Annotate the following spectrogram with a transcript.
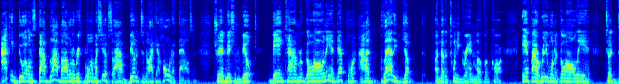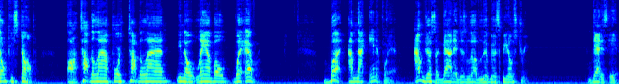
I can do it on stock block, but I want to risk blowing my ship. So I built it to know I can hold a thousand. Transmission built, Ben Caliber, go all in. At that point, I'd gladly jump another 20 grand motherfucking car. If I really want to go all in to a donkey stomp, uh, top of the line Porsche, top the line, you know, Lambo, whatever. But I'm not in it for that. I'm just a guy that just love a little bit of speed on the street. That is it.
